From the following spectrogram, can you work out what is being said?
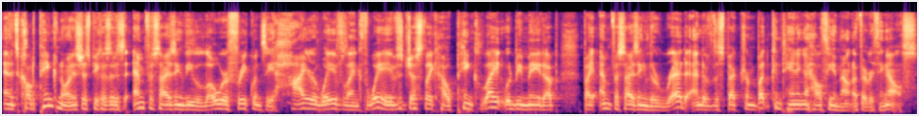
And it's called pink noise just because it is emphasizing the lower frequency, higher wavelength waves, just like how pink light would be made up by emphasizing the red end of the spectrum but containing a healthy amount of everything else.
